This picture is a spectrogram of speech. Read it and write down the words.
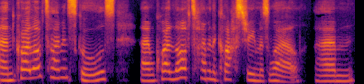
and quite a lot of time in schools, um, quite a lot of time in the classroom as well. Um,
